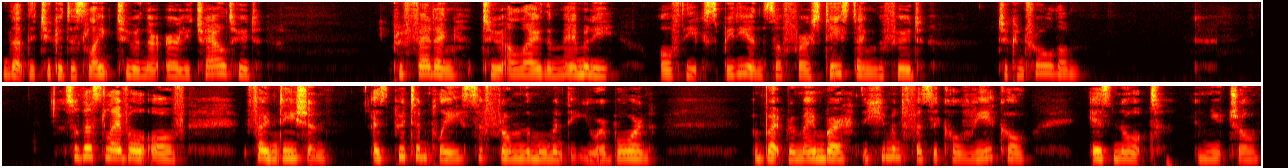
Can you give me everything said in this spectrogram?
that they took a dislike to in their early childhood, preferring to allow the memory of the experience of first tasting the food to control them. So, this level of foundation is put in place from the moment that you are born. But remember, the human physical vehicle is not neutral.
